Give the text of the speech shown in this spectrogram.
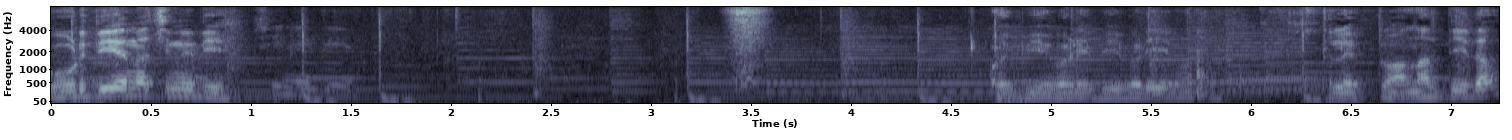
গুড় দিয়ে না চিনি দিয়ে? চিনি দিয়ে। ওই বিয়ে বাড়ি বিয়ে বাড়ি মতো তাহলে একটু আনার দিয়ে দাও।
